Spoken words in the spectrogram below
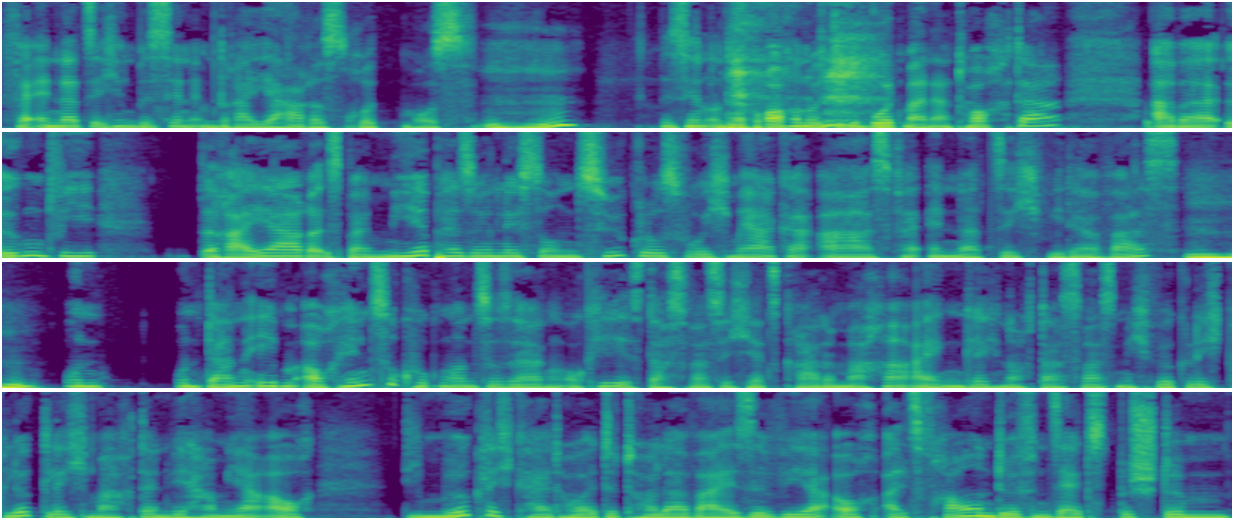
verändert sich ein bisschen im Dreijahresrhythmus. Mhm bisschen unterbrochen durch die Geburt meiner Tochter. Aber irgendwie drei Jahre ist bei mir persönlich so ein Zyklus, wo ich merke, ah, es verändert sich wieder was. Mhm. Und und dann eben auch hinzugucken und zu sagen, okay, ist das, was ich jetzt gerade mache, eigentlich noch das, was mich wirklich glücklich macht? Denn wir haben ja auch die Möglichkeit heute tollerweise, wir auch als Frauen dürfen selbst bestimmen,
